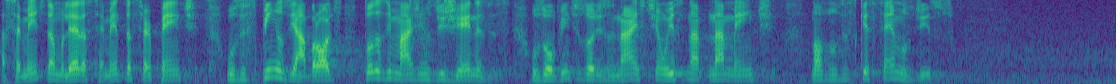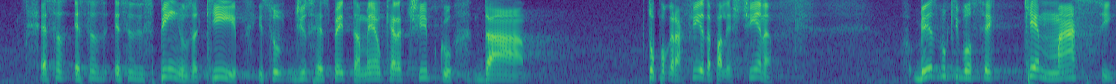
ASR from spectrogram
a semente da mulher, a semente da serpente, os espinhos e abrolhos, todas imagens de Gênesis. Os ouvintes originais tinham isso na, na mente. Nós nos esquecemos disso. Essas, esses, esses espinhos aqui, isso diz respeito também ao que era típico da topografia da Palestina. Mesmo que você queimasse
